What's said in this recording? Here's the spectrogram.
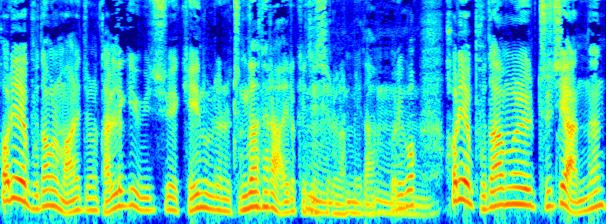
허리에 부담을 많이 주는 달리기 위주의 개인 훈련을 중단해라 이렇게 지시를 합니다. 음. 그리고 허리에 부담을 주지 않는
